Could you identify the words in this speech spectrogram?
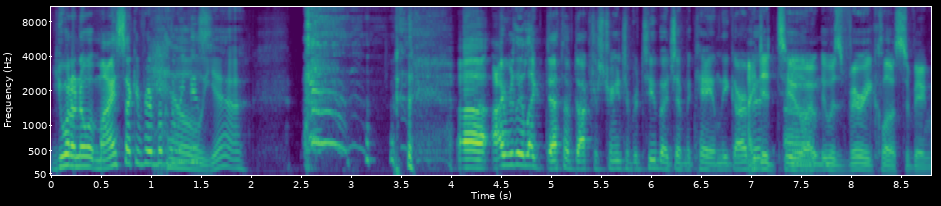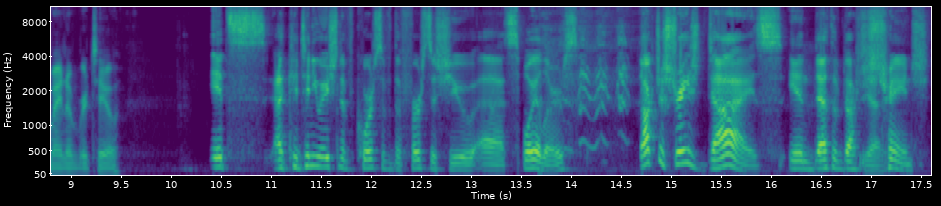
you want to know what my second favorite book of the week is? yeah Uh, I really like Death of Doctor Strange number two by Jed MacKay and Lee Garbett. i did too Um, it was very close to being my number two it's a continuation, of course, of the first issue. Uh, spoilers: Doctor Strange dies in Death of Doctor Yeah. Strange.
